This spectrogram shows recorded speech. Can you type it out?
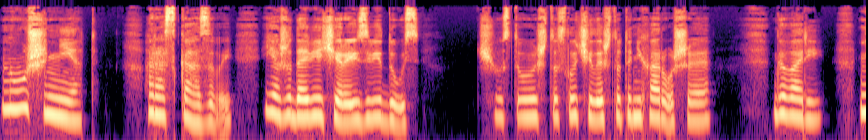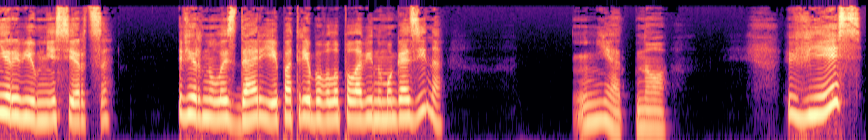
«Ну уж нет. Рассказывай, я же до вечера изведусь. Чувствую, что случилось что-то нехорошее. Говори, не рви мне сердце». Вернулась Дарья и потребовала половину магазина? Нет, но... Весь?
